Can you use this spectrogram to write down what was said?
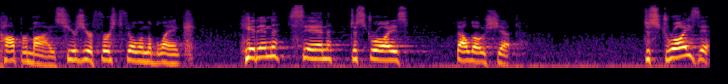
compromise. Here's your first fill in the blank hidden sin destroys fellowship, destroys it,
